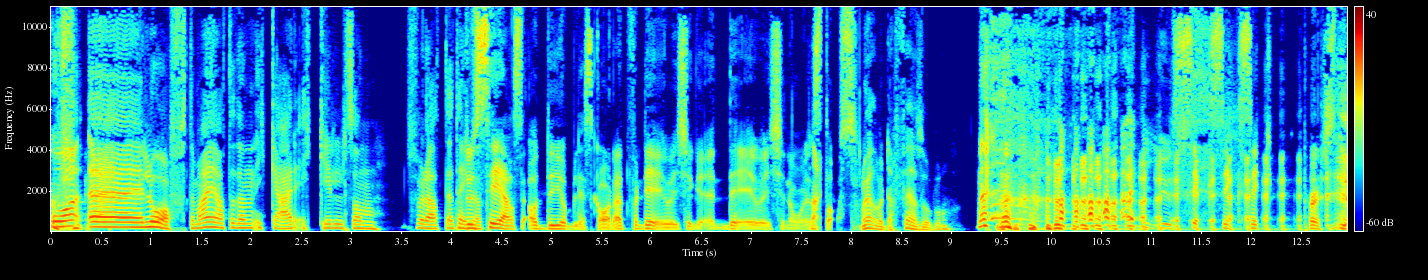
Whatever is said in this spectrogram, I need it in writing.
Og eh, lovte meg at den ikke er ekkel sånn for at jeg Du ser at dyr blir skadet, for det er jo ikke, det er jo ikke noe Nei. stas. Ja, det var derfor jeg så på. you sick, sick, sick person.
